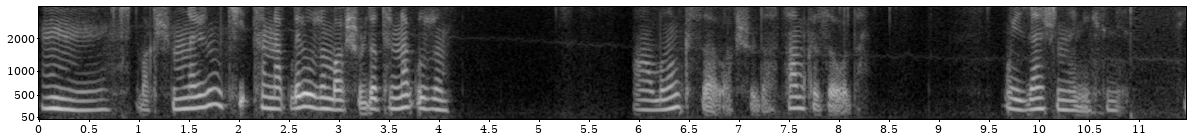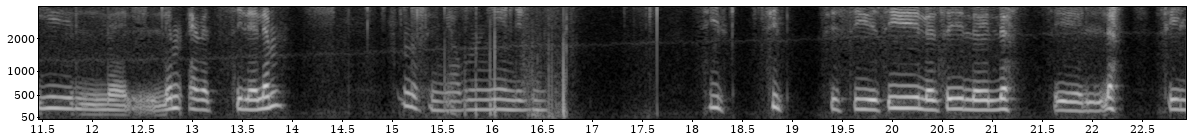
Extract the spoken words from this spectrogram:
Hmm, bak şunların ki tırnakları uzun. Bak şurada tırnak uzun. Aa, bunun kısa bak şurada. Tam kısa orada. O yüzden şunların ikisini silelim. Evet silelim. Silin ya. Bunu niye indirdin? Sil. Sil. Sil sil sile sile sile sil.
